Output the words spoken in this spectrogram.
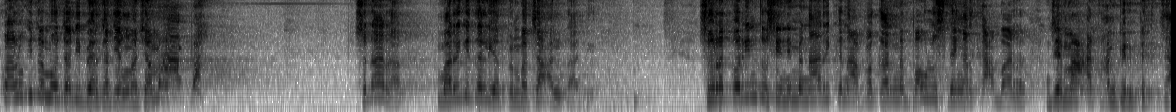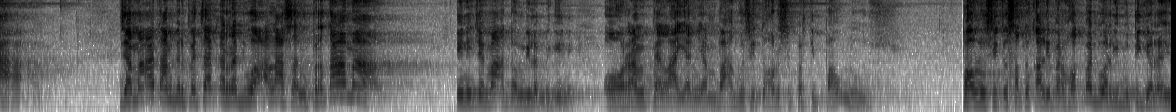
Lalu kita mau jadi berkat yang macam apa? Saudara, mari kita lihat pembacaan tadi. Surat Korintus ini menarik kenapa? Karena Paulus dengar kabar jemaat hampir pecah. Jemaat hampir pecah karena dua alasan. Pertama, ini jemaat dong bilang begini, orang pelayan yang bagus itu harus seperti Paulus. Paulus itu satu kali berkhotbah 2000-3000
